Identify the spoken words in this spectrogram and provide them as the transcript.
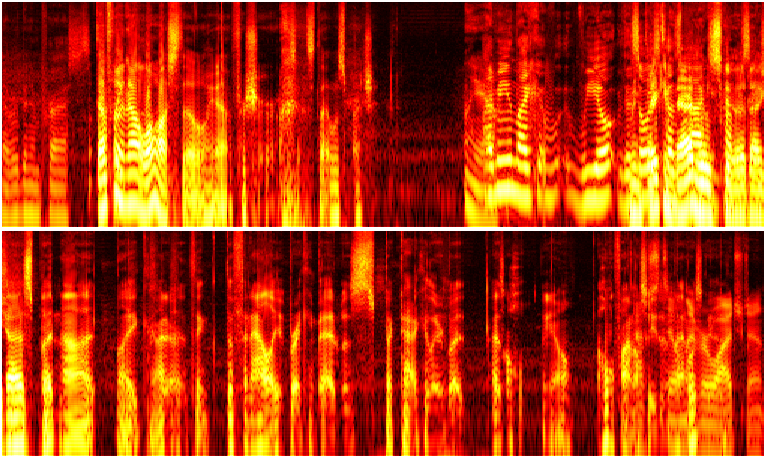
Never been impressed. Definitely not lost though. Yeah, for sure. Since that was mentioned. Yeah. I mean, like we. o- I This mean, always Breaking comes Bad back was in good, I guess, but not like I don't think the finale of Breaking Bad was spectacular. But as a whole, you know, the whole final I've season still that was never good. watched it.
